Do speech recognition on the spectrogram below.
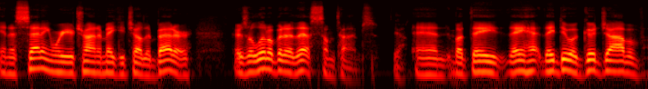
in a setting where you're trying to make each other better, there's a little bit of this sometimes. Yeah. And but they they ha- they do a good job of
